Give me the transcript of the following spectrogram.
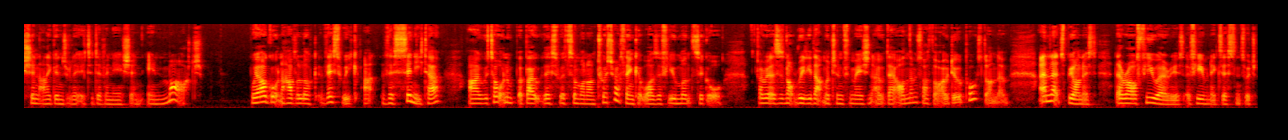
shenanigans related to divination in March. We are going to have a look this week at the Sin Eater. I was talking about this with someone on Twitter, I think it was a few months ago, I realise there's not really that much information out there on them, so I thought I would do a post on them. And let's be honest, there are few areas of human existence which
